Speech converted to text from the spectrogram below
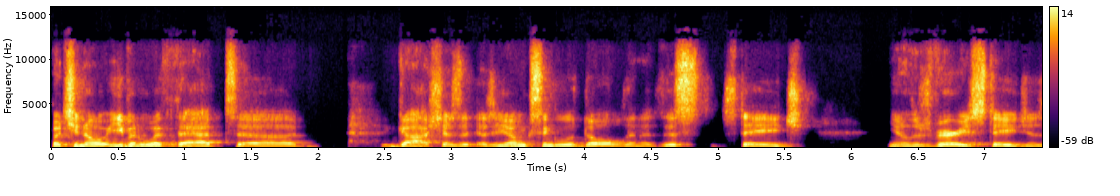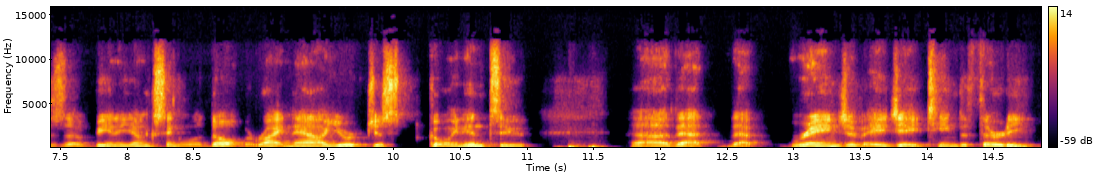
but you know even with that uh, gosh as a, as a young single adult and at this stage you know there's various stages of being a young single adult but right now you're just going into uh, that that range of age 18 to 30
